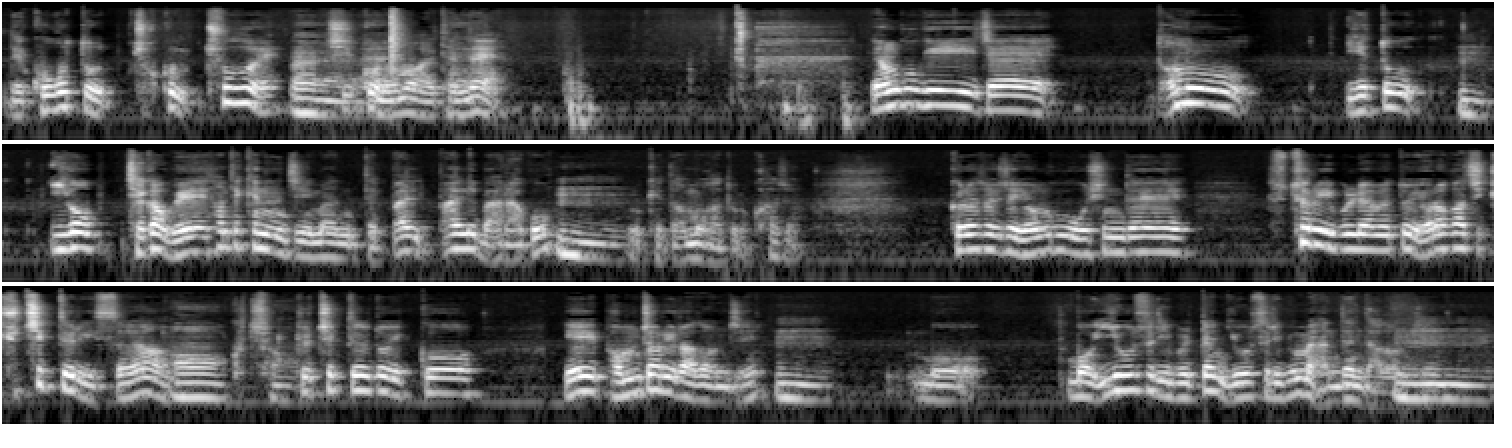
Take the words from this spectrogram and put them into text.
네, 그것도 조금 추후에 네, 짚고 네. 넘어갈 텐데 영국이 이제 너무 이게 또 음. 이거 제가 왜 선택했는지만 빨리 빨리 말하고 음. 이렇게 넘어가도록 하죠. 그래서 이제 영국 옷인데 수트를 입으려면 또 여러 가지 규칙들이 있어요. 어, 그쵸. 규칙들도 있고 예의 범절이라든지 음. 뭐 뭐 이 옷을 입을 땐 이 옷을 입으면 안 된다든지 음.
